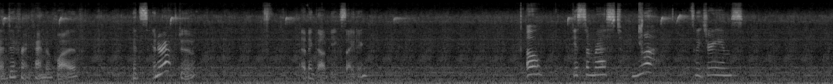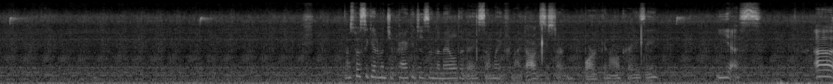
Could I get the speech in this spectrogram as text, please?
a different kind of live. It's interactive. I think that would be exciting. Oh, get some rest. Mwah! Sweet dreams. I'm supposed to get a bunch of packages in the mail today, so I'm waiting for my dogs to start barking all crazy. Yes. Uh,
